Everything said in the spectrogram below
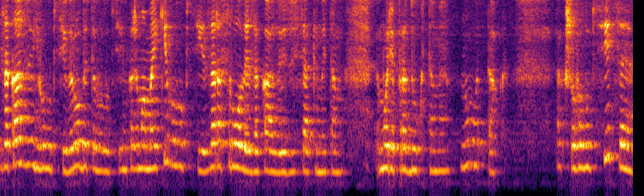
заказують голубці, ви робите голубці. Він каже, мама, які голубці? Зараз роли заказують з усякими там морепродуктами. Ну, от так. Так що голубці це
